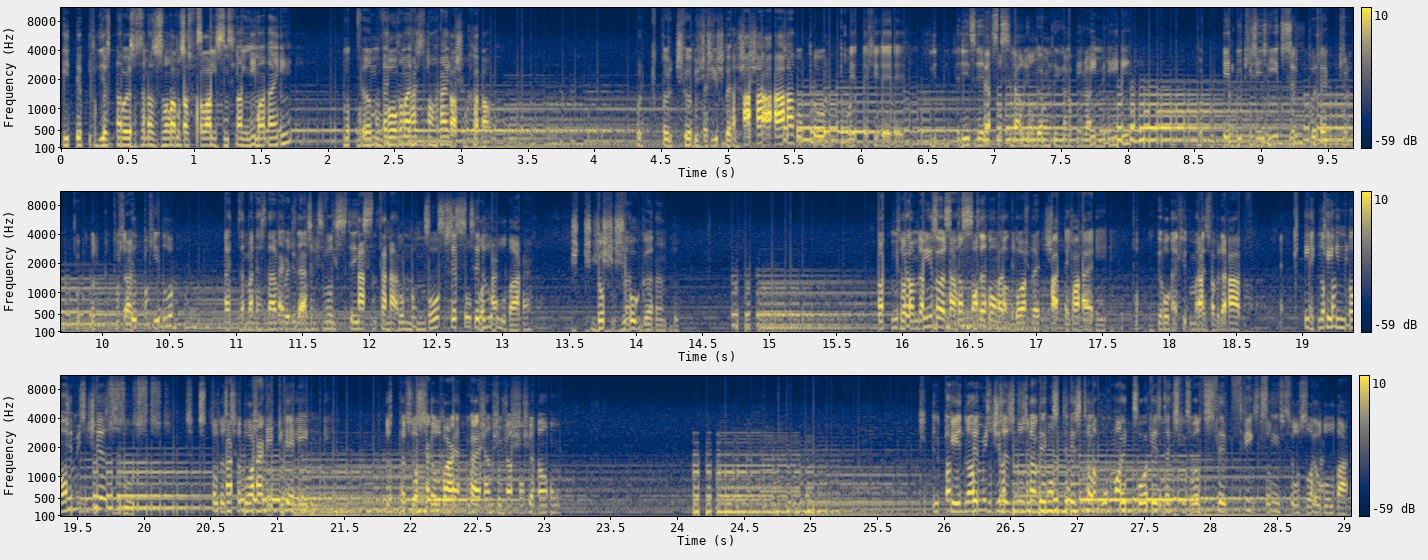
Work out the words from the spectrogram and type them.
e depois nós vamos falar assim, mãe, eu não vou mais no radical. Porque o tio Giba é chato, porque ele deve ser aluno liga pra mim, porque ele queria isso por, por, por, por aquilo, mas, mas na verdade você está no seu celular jogando. Então a minha oração agora de pai, um pouco mais bravo, é que em nome de Jesus, se o celular queime, se o seu celular cai no chão, que em nome de Jesus aconteça alguma coisa que você fixe em seu celular.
